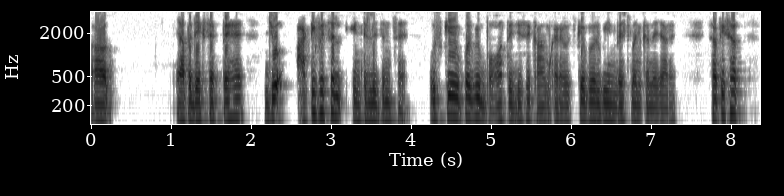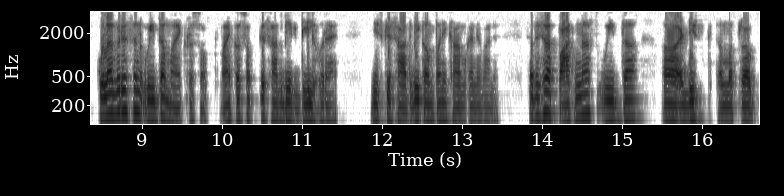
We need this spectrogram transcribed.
यहाँ पे देख सकते हैं जो आर्टिफिशियल इंटेलिजेंस है, उसके ऊपर भी बहुत तेज़ी से काम कर रहे हैं, उसके ऊपर भी इन्वेस्टमेंट करने जा रहे हैं। साथ ही साथ collaboration with the Microsoft Microsoft के साथ भी एक डील हो रहा है, जिसके साथ भी कंपनी काम करने वाले साथ ही साथ पार्टनर्स विद द डिस्क मतलब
